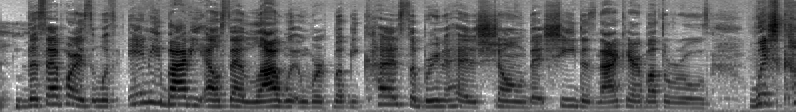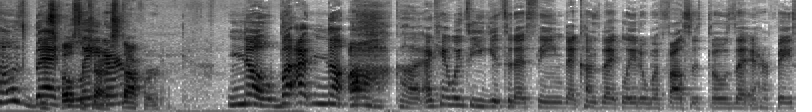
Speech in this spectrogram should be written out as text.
the sad part is with anybody else that lie wouldn't work, but because Sabrina has shown that she does not care about the rules, which comes He's back supposed later. to try to stop her. No, but I no. Oh god, I can't wait till you get to that scene that comes back later when Faustus throws that in her face.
